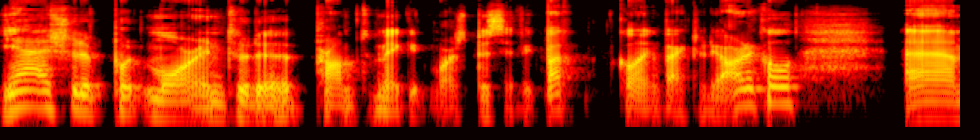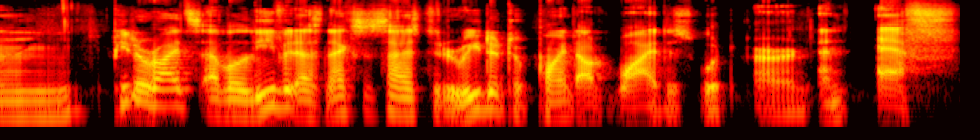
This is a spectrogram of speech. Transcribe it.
yeah, I should have put more into the prompt to make it more specific. But going back to the article, um, Peter writes, I will leave it as an exercise to the reader to point out why this would earn an F,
